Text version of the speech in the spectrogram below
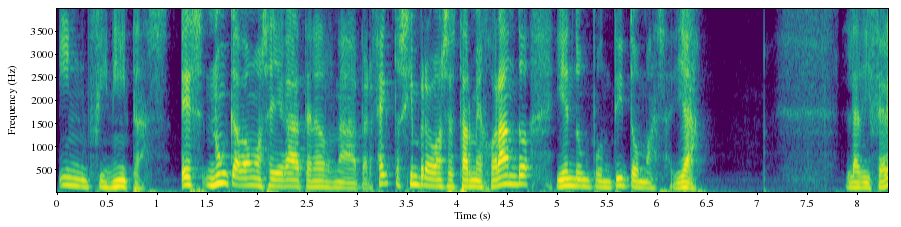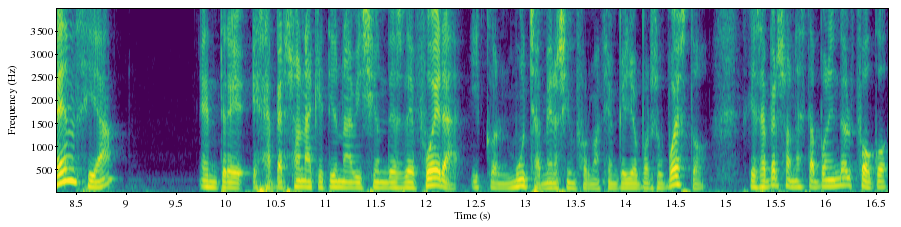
infinitas. Es nunca vamos a llegar a tener nada perfecto, siempre vamos a estar mejorando yendo un puntito más allá. La diferencia entre esa persona que tiene una visión desde fuera y con mucha menos información que yo, por supuesto, es que esa persona está poniendo el foco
